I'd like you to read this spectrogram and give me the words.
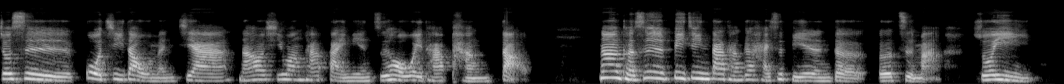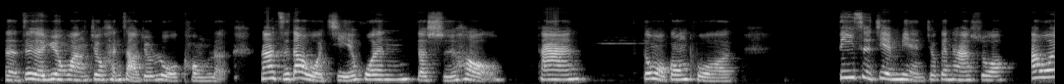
就是过继到我们家，然后希望他百年之后为他旁道。那可是，毕竟大堂哥还是别人的儿子嘛，所以呃，这个愿望就很早就落空了。那直到我结婚的时候，他跟我公婆第一次见面，就跟他说：“啊，我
